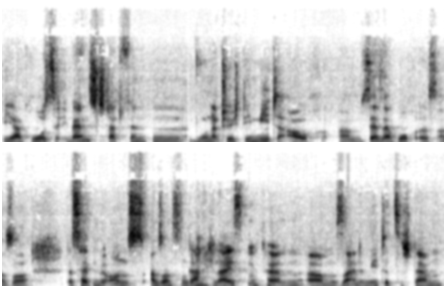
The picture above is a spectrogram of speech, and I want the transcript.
ja, große Events stattfinden, wo natürlich die Miete auch ähm, sehr, sehr hoch ist. Also das hätten wir uns ansonsten gar nicht leisten können, ähm, so eine Miete zu stemmen.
